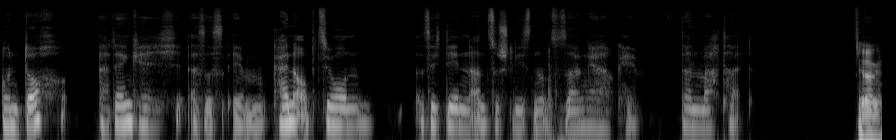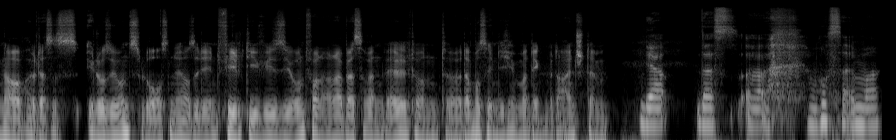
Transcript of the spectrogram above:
Und doch äh, denke ich, es ist eben keine Option, sich denen anzuschließen und zu sagen, ja, okay, dann macht halt. Ja, genau, weil das ist illusionslos, ne? Also denen fehlt die Vision von einer besseren Welt und äh, da muss ich nicht unbedingt mit einstimmen. Ja, das äh, muss da immer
